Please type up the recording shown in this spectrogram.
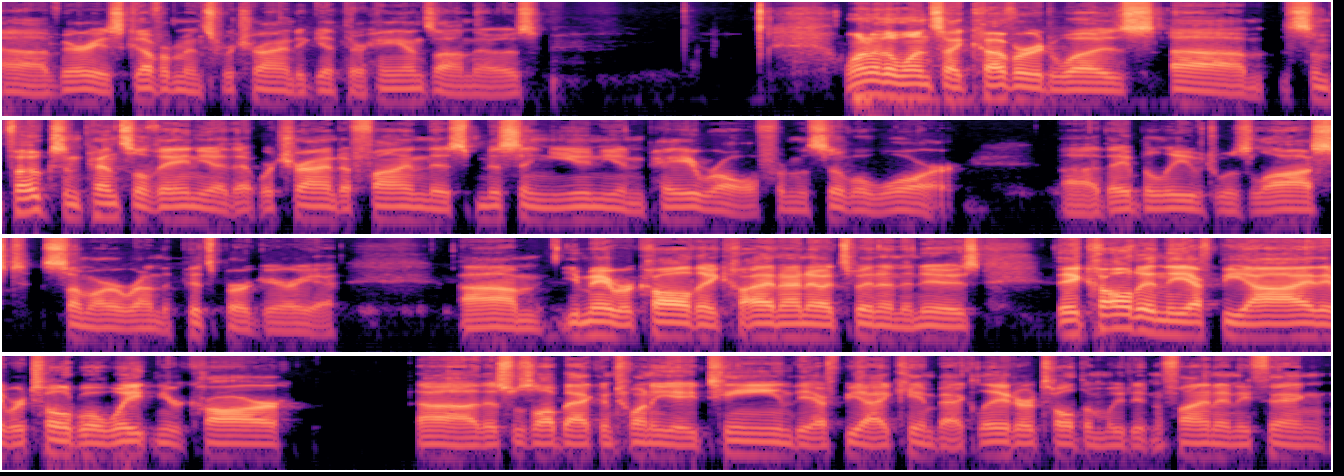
uh, various governments were trying to get their hands on those. One of the ones I covered was um, some folks in Pennsylvania that were trying to find this missing Union payroll from the Civil War. Uh, they believed was lost somewhere around the Pittsburgh area. Um, you may recall they, and I know it's been in the news. They called in the FBI. They were told, "Well, wait in your car." Uh, this was all back in 2018. The FBI came back later, told them we didn't find anything.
